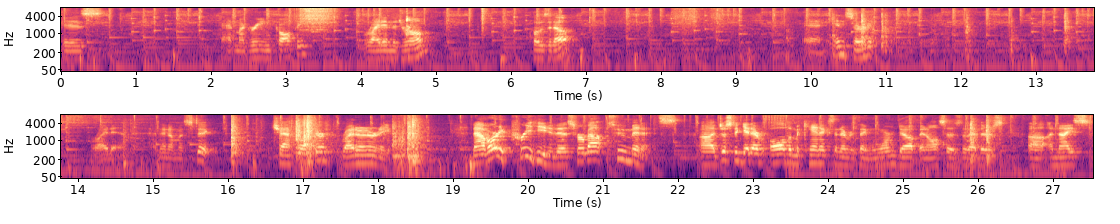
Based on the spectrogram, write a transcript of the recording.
is add my green coffee right in the drum, close it up, and insert it right in. And then I'm gonna stick chaff collector right underneath. Now I've already preheated this for about two minutes, uh, just to get all the mechanics and everything warmed up and also so that there's uh, a nice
